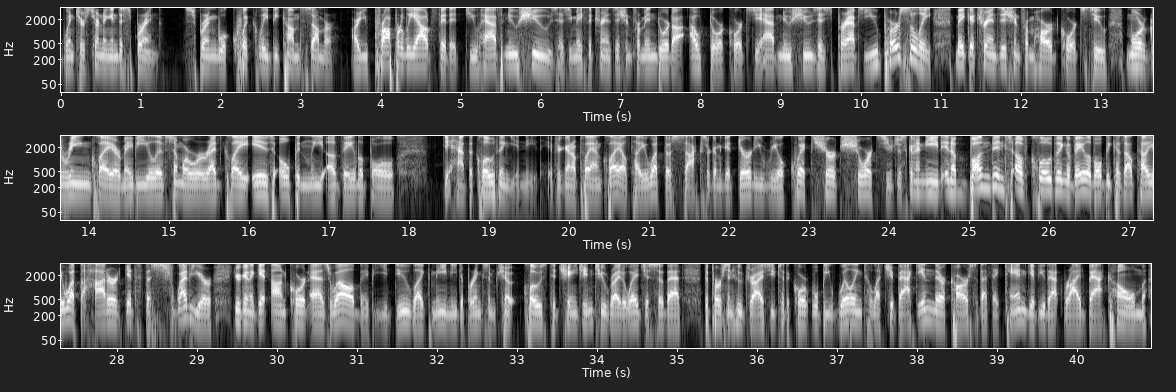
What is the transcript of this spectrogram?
Winter's turning into spring. Spring will quickly become summer. Are you properly outfitted? Do you have new shoes as you make the transition from indoor to outdoor courts? Do you have new shoes as perhaps you personally make a transition from hard courts to more green clay, or maybe you live somewhere where red clay is openly available? You have the clothing you need. If you're going to play on clay, I'll tell you what, those socks are going to get dirty real quick. Shirts, shorts, you're just going to need an abundance of clothing available because I'll tell you what, the hotter it gets, the sweatier you're going to get on court as well. Maybe you do, like me, need to bring some clothes to change into right away just so that the person who drives you to the court will be willing to let you back in their car so that they can give you that ride back home.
